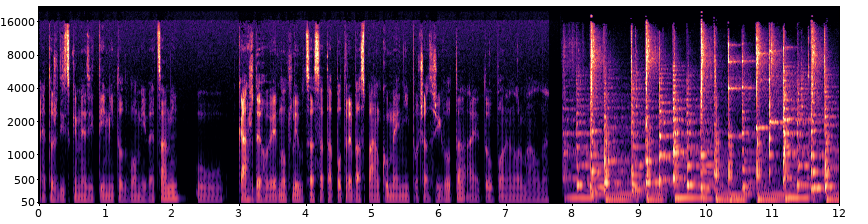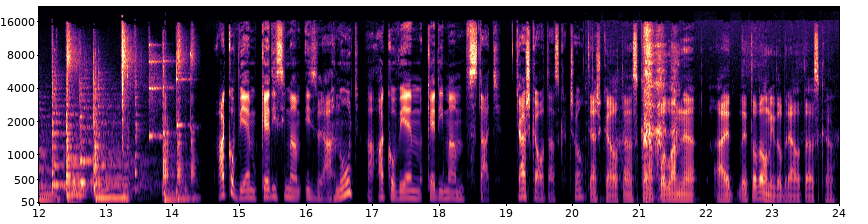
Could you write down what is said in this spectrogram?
A je to vždycky medzi týmito dvomi vecami. U každého jednotlivca sa tá potreba spánku mení počas života a je to úplne normálne. Ako viem, kedy si mám ísť ľahnúť a ako viem, kedy mám vstať? Ťažká otázka, čo? Ťažká otázka. Podľa mňa, a je, je to veľmi dobrá otázka,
